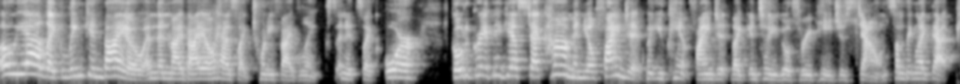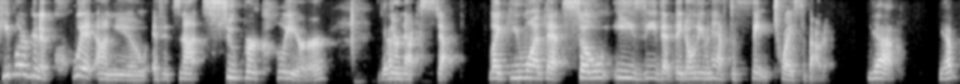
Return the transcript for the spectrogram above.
oh yeah like link in bio and then my bio has like 25 links and it's like or go to greatbigyes.com and you'll find it, but you can't find it like until you go three pages down, something like that. People are going to quit on you if it's not super clear yep. their next step. Like you want that so easy that they don't even have to think twice about it. Yeah. Yep.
